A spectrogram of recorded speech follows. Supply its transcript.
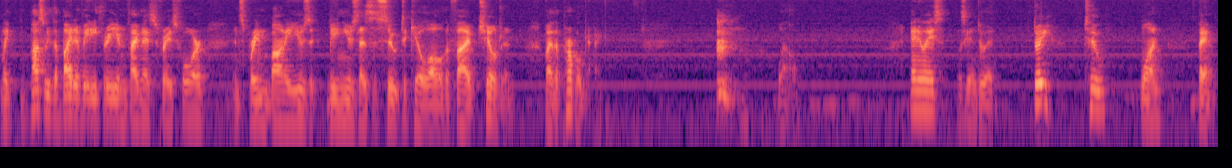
like possibly the bite of 83 and Five Nights at Freddy's 4, and Spring Bonnie use it, being used as a suit to kill all the five children by the purple guy. well. Anyways, let's get into it. Three, two, one, bam.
